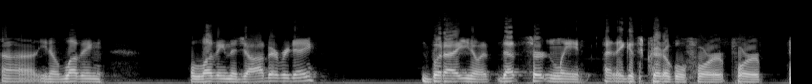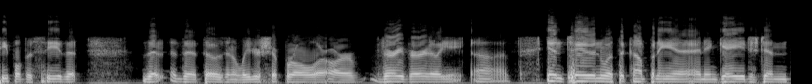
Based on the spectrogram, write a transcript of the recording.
uh, you know, loving, loving the job every day. But I, you know, that's certainly. I think it's critical for for people to see that that that those in a leadership role are, are very very uh, in tune with the company and engaged in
